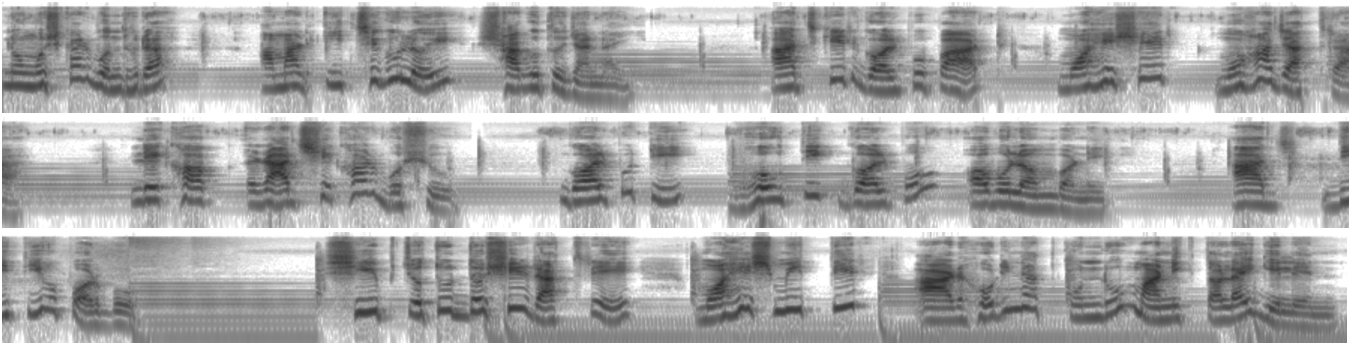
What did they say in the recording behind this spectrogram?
নমস্কার বন্ধুরা, আমার ইচ্ছেগুলোই স্বাগত জানাই। আজকের গল্প পাঠ মহেশের মহাযাত্রা। লেখক রাজশেখর বসু। গল্পটি ভৌতিক গল্প অবলম্বনে। আজ দ্বিতীয় পর্ব। শিব চতুর্দশীর রাত্রে মহেশ মিত্তির আর হরিনাথ কুণ্ডু মানিকতলায় গেলেন।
